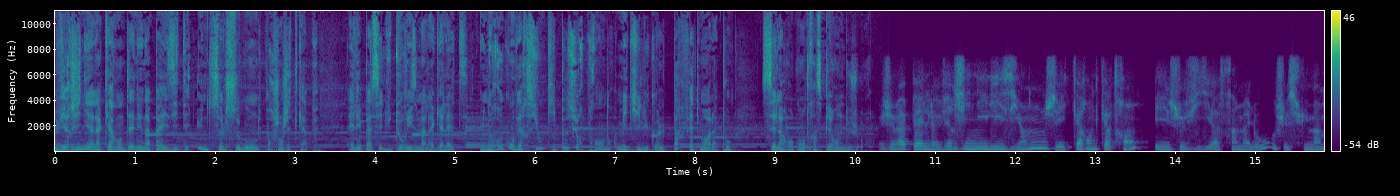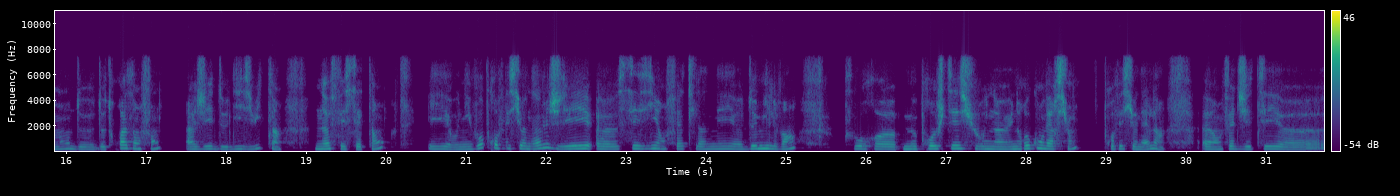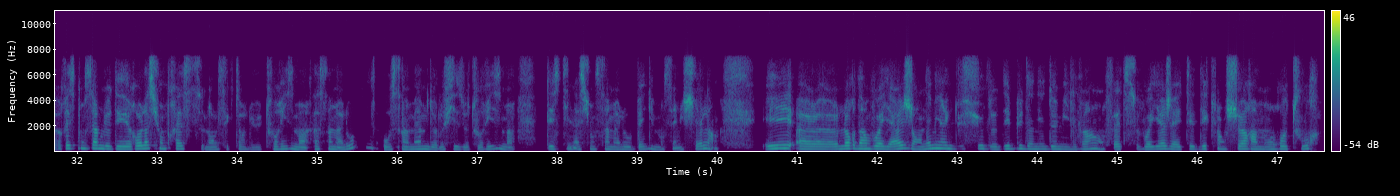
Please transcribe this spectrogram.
Virginie a la quarantaine et n'a pas hésité une seule seconde pour changer de cap. Elle est passée du tourisme à la galette, une reconversion qui peut surprendre mais qui lui colle parfaitement à la peau. C'est la rencontre inspirante du jour. Je m'appelle Virginie Lision, j'ai 44 ans et je vis à Saint-Malo. Je suis maman de, trois enfants âgés de 18, 9 et 7 ans. Et au niveau professionnel, j'ai euh, saisi en fait l'année 2020 euh, pour euh, me projeter sur une reconversion professionnelle. Euh, en fait, j'étais euh, responsable des relations presse dans le secteur du tourisme à Saint-Malo, au sein même de l'Office de tourisme Destination Saint-Malo, baie du Mont-Saint-Michel. Et euh, lors d'un voyage en Amérique du Sud, début d'année 2020, en fait, ce voyage a été déclencheur à mon retour.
